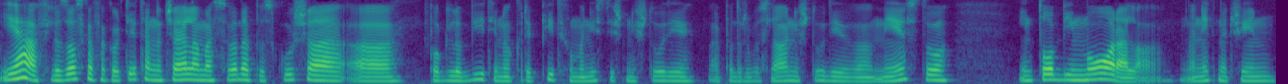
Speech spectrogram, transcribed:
Ja, Filozofska fakulteta načeloma seveda poskuša, poglobiti in okrepiti humanistični študij ali pa družboslovni študij v mestu. In to bi moralo na nek način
